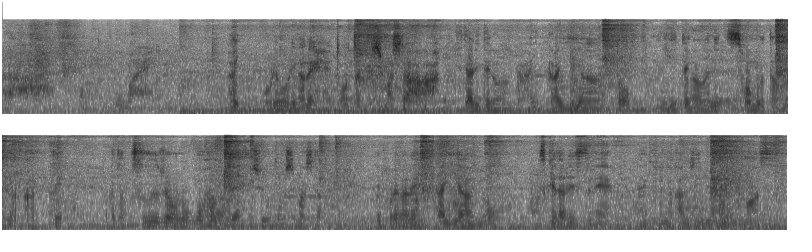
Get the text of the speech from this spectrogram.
あうまい。はいお料理がね到着しました。左手側はいガイヤーンと右手側にソムタムがあってあと通常のご飯をね注文しました。でこれがねガイヤーンの漬けだれですね、はい、こんな感じになります。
